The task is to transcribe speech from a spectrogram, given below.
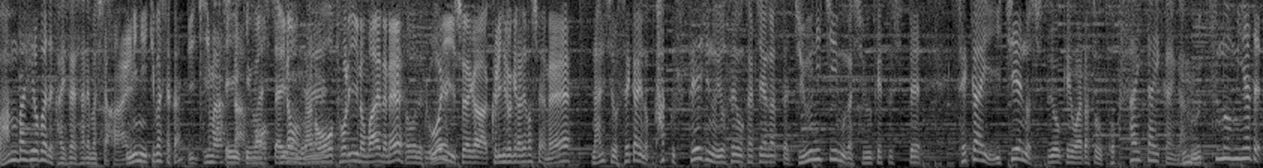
万場広場で開催されました、はい、見に行きましたか？行きました。行きました、ね、もちろんあの大鳥居の前でねそうです、ね、すごい試合が繰り広げられましたよね。何しろ世界の各ステージの予選を勝ち上がった12チームが集結して世界一への出場権を争う国際大会が宇都宮で、うん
